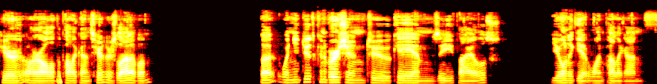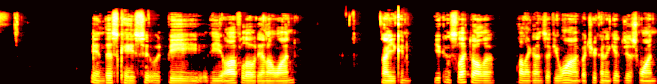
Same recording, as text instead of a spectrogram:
here are all of the polygons here. There's a lot of them. But when you do the conversion to KMZ files, you only get one polygon. In this case, it would be the offload NO1. Now you can you can select all the polygons if you want, but you're going to get just one.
